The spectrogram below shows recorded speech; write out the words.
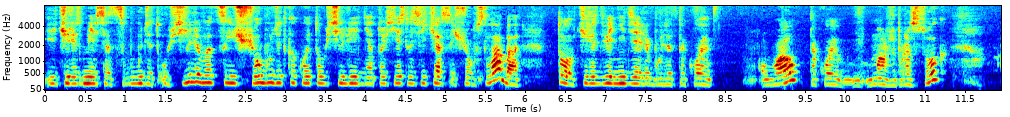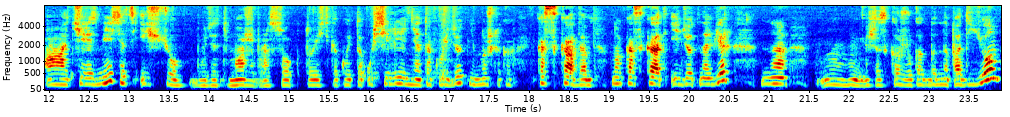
и через месяц будет усиливаться, еще будет какое-то усиление. То есть если сейчас еще слабо, то через две недели будет такой вау, такой марш-бросок, а через месяц еще будет марш-бросок. То есть какое-то усиление такое идет, немножко как каскадом. Но каскад идет наверх, на, сейчас скажу, как бы на подъем.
